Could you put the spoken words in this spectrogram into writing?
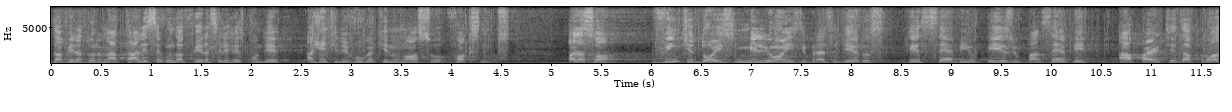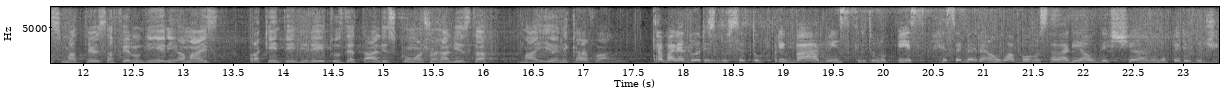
da vereadora Natália e segunda-feira, se ele responder, a gente divulga aqui no nosso Vox News. Olha só, 22 milhões de brasileiros recebem o PIS e o PASEP a partir da próxima terça-feira. Um dinheirinho a mais para quem tem direito. Os detalhes com a jornalista Maiane Carvalho. Trabalhadores do setor privado inscrito no PIS receberão o abono salarial deste ano no período de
